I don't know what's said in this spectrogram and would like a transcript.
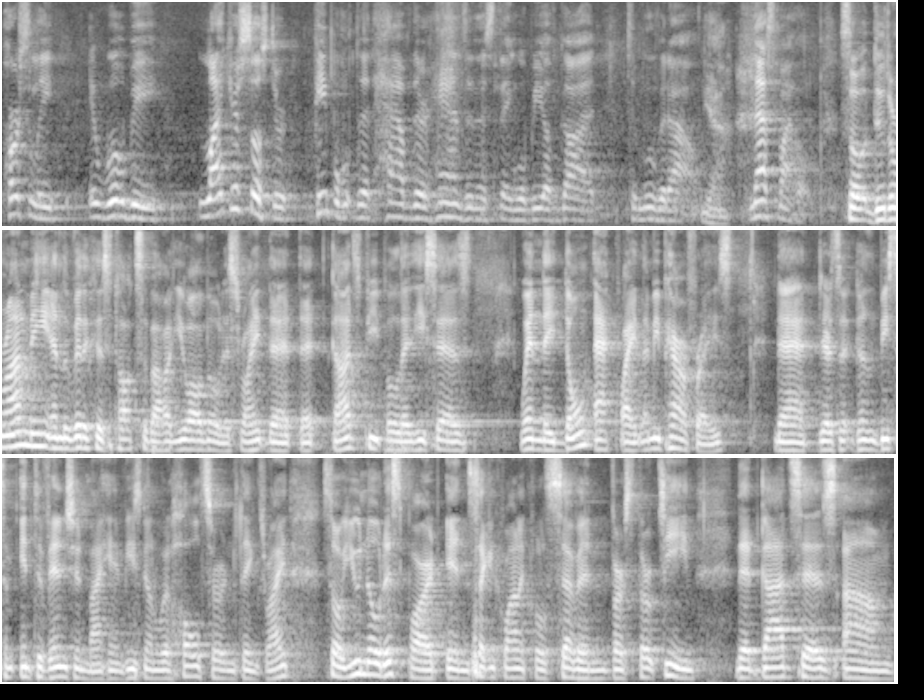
personally, it will be like your sister, people that have their hands in this thing will be of God to move it out. Yeah. And that's my hope. So Deuteronomy and Leviticus talks about, you all know this, right? That that God's people that he says when they don't act right, let me paraphrase, that there's going to be some intervention by him. He's going to withhold certain things, right? So you know this part in Second Chronicles 7, verse 13, that God says, um,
